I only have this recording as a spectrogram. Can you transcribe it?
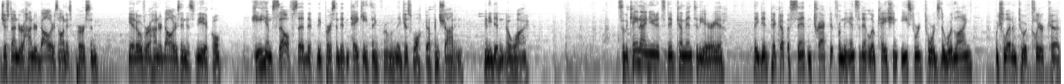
just under $100 on his person. He had over $100 in his vehicle. He himself said that the person didn't take anything from him. They just walked up and shot him, and he didn't know why. So the K9 units did come into the area. They did pick up a scent and tracked it from the incident location eastward towards the wood line, which led them to a clear cut.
